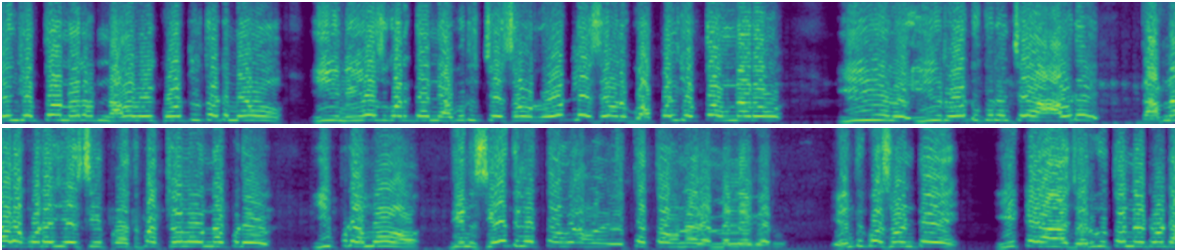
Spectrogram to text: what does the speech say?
ఏం చెప్తా ఉన్నారు నలభై కోట్లతో మేము ఈ నియోజకవర్గాన్ని అభివృద్ధి చేసాం రోడ్లు వేసామని గొప్పలు చెప్తా ఉన్నారు. ఈ ఈ రోడ్డు గురించి ఆవిడ ధర్నాలు కూడా చేసి ప్రతిపక్షంలో ఉన్నప్పుడు ఇప్పుడేమో దీని చేతులు ఎత్త ఎత్తెత్తా ఉన్నారు ఎమ్మెల్యే గారు. ఎందుకోసం అంటే ఇక్కడ జరుగుతున్నటువంటి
